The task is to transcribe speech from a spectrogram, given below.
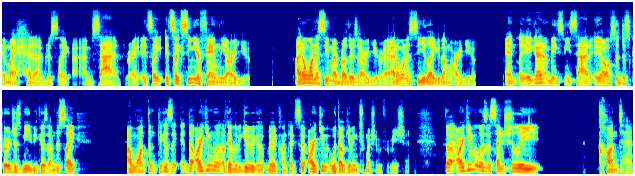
in my head I'm just like I'm sad, right? It's like it's like seeing your family argue. I don't want to see my brothers argue, right? I don't want to see like them argue. And like it kind of makes me sad. It also discourages me because I'm just like I want them because like, the argument okay, let me give you a bit of context. The argument without giving too much information. The argument was essentially content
